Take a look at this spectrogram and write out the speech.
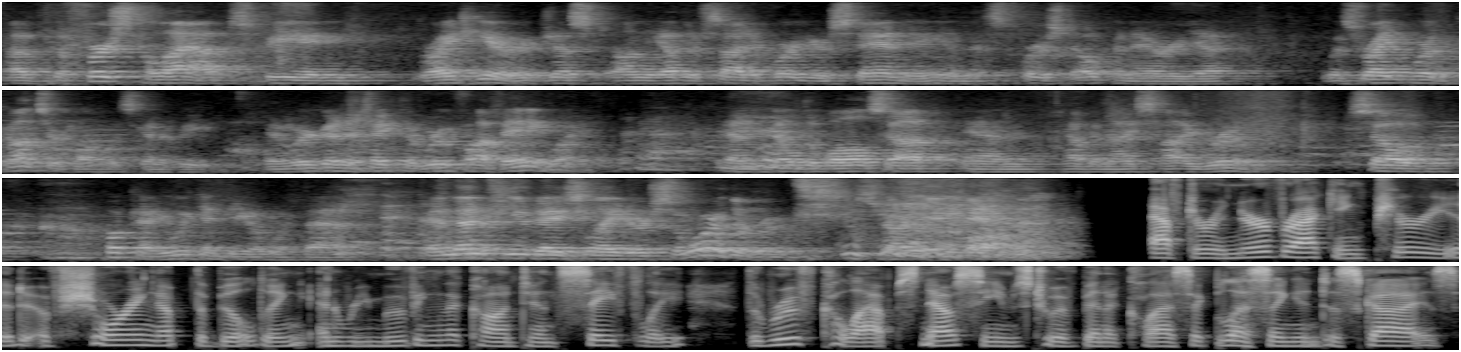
of the first collapse being right here, just on the other side of where you're standing in this first open area, was right where the concert hall was going to be. And we are going to take the roof off anyway and build the walls up and have a nice high room. So, okay, we can deal with that. And then a few days later, some more of the roof started to fall. After a nerve wracking period of shoring up the building and removing the contents safely, the roof collapse now seems to have been a classic blessing in disguise.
